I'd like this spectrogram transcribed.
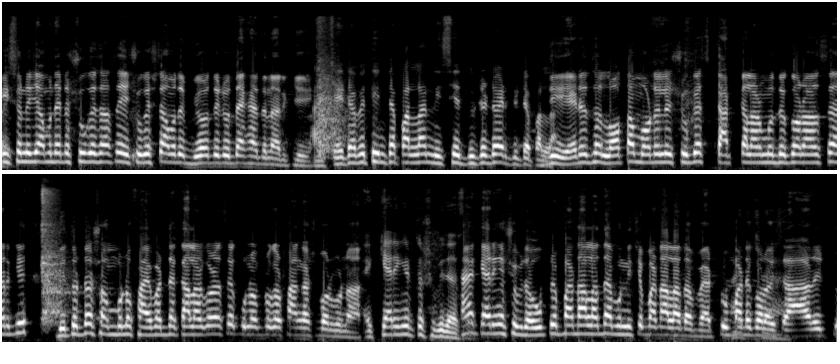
পিছনে যে আমাদের একটা সুকেশ আছে এই সুকেশটা আমাদের বিরোধী একটু দেখা দেন আর কি। আচ্ছা এটা হবে তিনটা পাল্লা নিচে দুটো ডয়ের দুটো পাল্লা। জি এটা হচ্ছে লতা মডেলের সুকেশ কাট কালার মধ্যে করা আছে আর কি। ভিতরটা সম্পূর্ণ ফাইবার দিয়ে কালার করা আছে কোনো প্রকার ফাঙ্গাস পড়ব না। ক্যারিং এর তো সুবিধা আছে। হ্যাঁ ক্যারিং এর সুবিধা উপরে পাট আলাদা এবং নিচে পাট আলাদা ভাই টু পার্টে করা হয়েছে আর একটু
